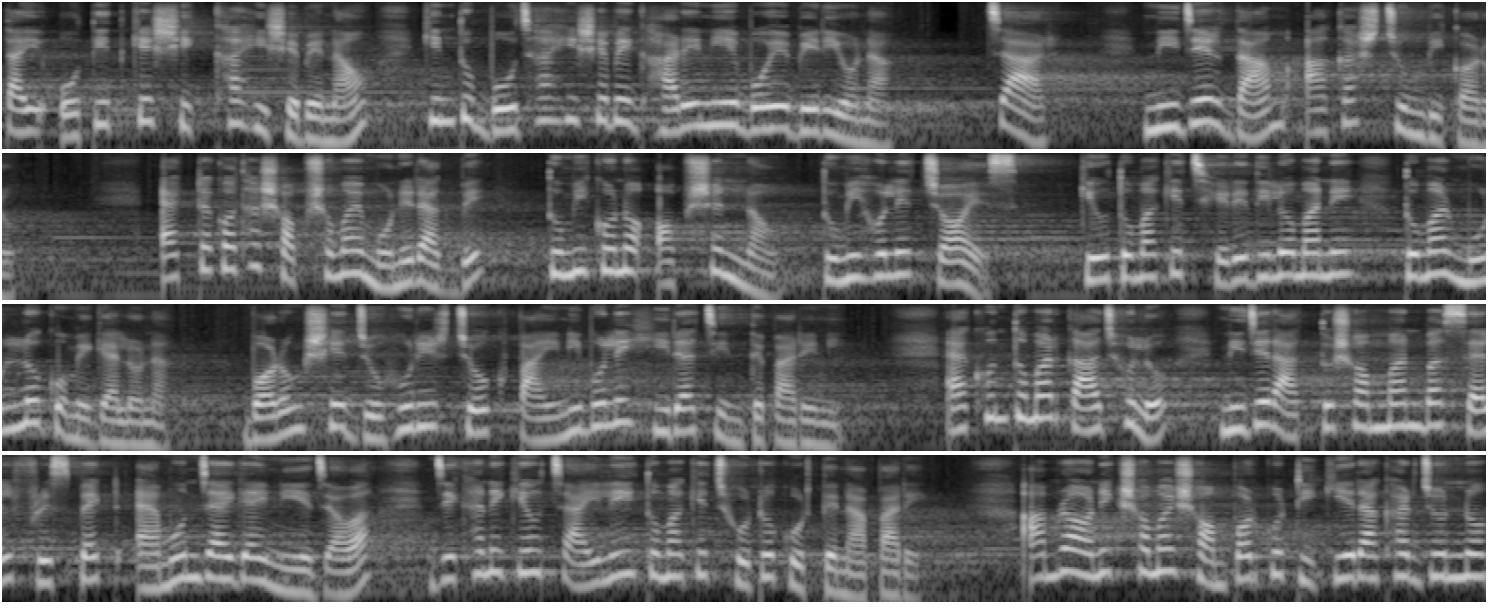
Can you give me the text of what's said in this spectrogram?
তাই অতীতকে শিক্ষা হিসেবে নাও, কিন্তু বোঝা হিসেবে ঘাড়ে নিয়ে বয়ে বেরিও না। চার, নিজের দাম আকাশচুম্বী করো। একটা কথা সবসময় মনে রাখবে, তুমি কোনো অপশন নাও, তুমি হলে চয়েস। কেউ তোমাকে ছেড়ে দিল মানে তোমার মূল্য কমে গেল না, বরং সে জহুরির চোখ পায়নি বলে হীরা চিনতে পারেনি। এখন তোমার কাজ হলো নিজের আত্মসম্মান বা সেলফ রেসপেক্ট এমন জায়গায় নিয়ে যাওয়া, যেখানে কেউ চাইলেই তোমাকে ছোট করতে না পারে। আমরা অনেক সময় সম্পর্ক টিকিয়ে রাখার জন্য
